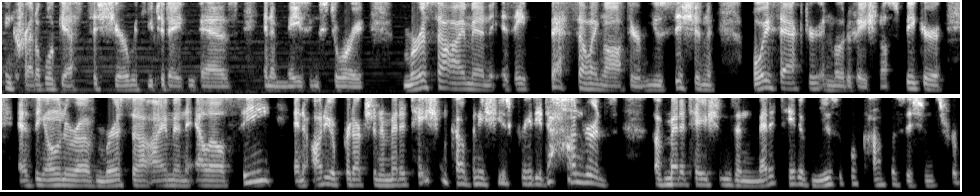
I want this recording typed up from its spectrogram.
incredible guest to share with you today who has an amazing story. Marisa Imôn is a best-selling author, musician, voice actor, and motivational speaker. As the owner of Marisa Imôn LLC, an audio production and meditation company, she has created hundreds of meditations and meditative musical compositions for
